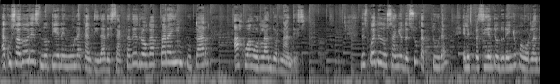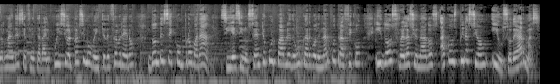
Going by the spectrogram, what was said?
Acusadores no tienen una cantidad exacta de droga para imputar a Juan Orlando Hernández. Después de dos años de su captura, el expresidente hondureño Juan Orlando Hernández se enfrentará al juicio el próximo 20 de febrero, donde se comprobará si es inocente o culpable de un cargo de narcotráfico y dos relacionados a conspiración y uso de armas.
